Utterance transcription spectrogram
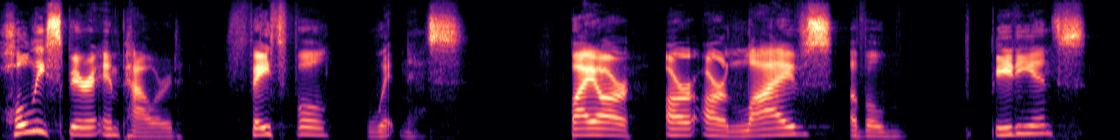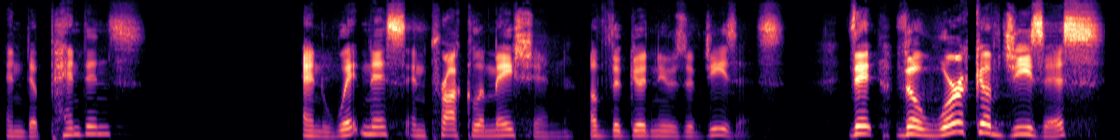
Holy Spirit empowered, faithful witness, by our, our, our lives of obedience and dependence and witness and proclamation of the good news of Jesus. That the work of Jesus,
